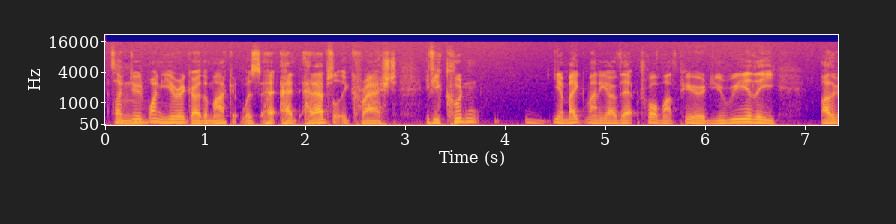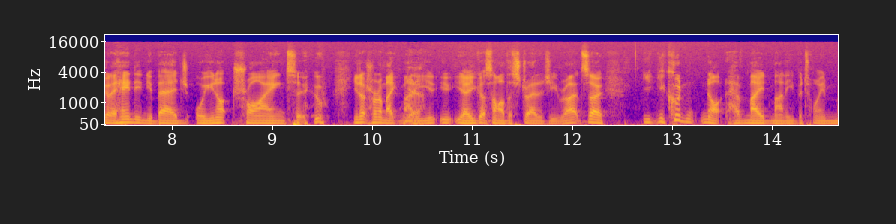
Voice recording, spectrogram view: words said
It's like, dude, one year ago the market was had, had absolutely crashed. If you couldn't, you know, make money over that twelve month period, you really either got a hand in your badge or you're not trying to you're not trying to make money. Yeah. You, you, you know, you've got some other strategy, right? So you, you couldn't not have made money between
